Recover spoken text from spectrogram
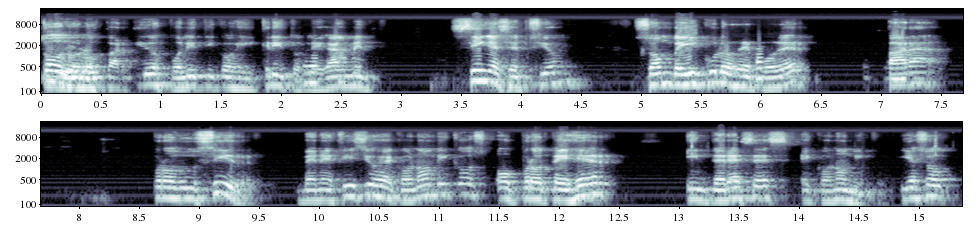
Todos los partidos políticos inscritos legalmente, sin excepción, son vehículos de poder para producir beneficios económicos o proteger intereses económicos. Y eso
